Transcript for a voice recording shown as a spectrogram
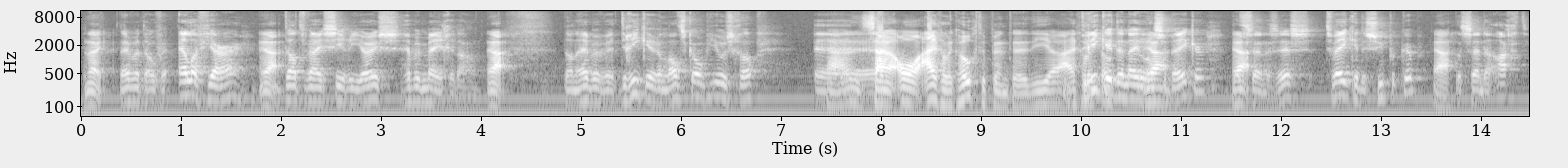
Dan nee, hebben we het over 11 jaar Ja. dat wij serieus hebben meegedaan. ja. Dan hebben we drie keer een landskampioenschap. Eh, ja het zijn al eigenlijk hoogtepunten die je eigenlijk... drie keer de Nederlandse ja, beker, dat Ja. zijn er zes. Twee keer de Supercup, Ja. dat zijn er acht.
